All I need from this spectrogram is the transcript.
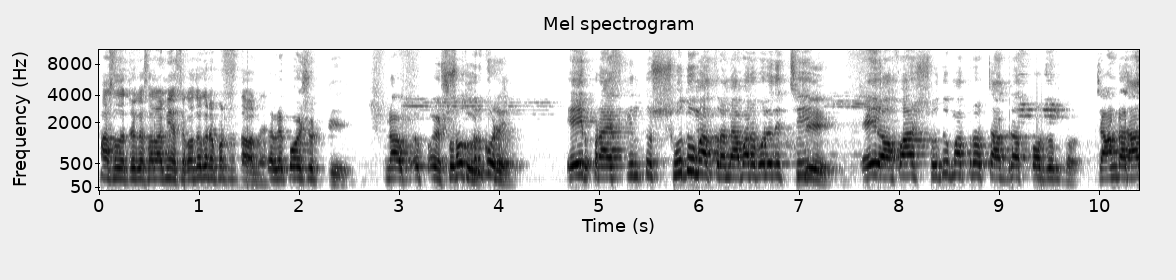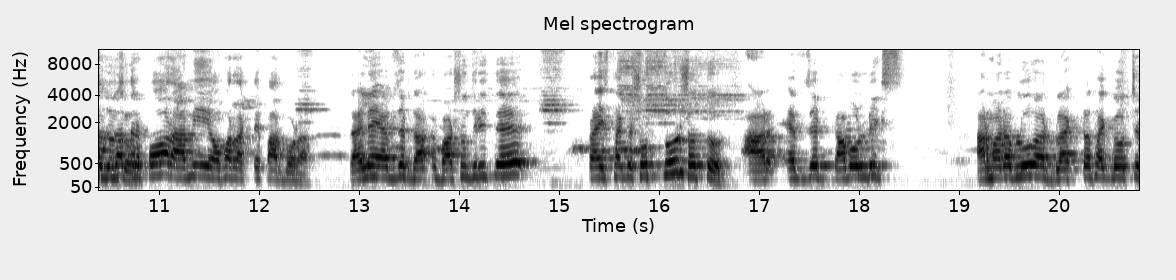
পাঁচ হাজার টাকা সালামি আছে। কত করে পড়ছে তাহলে? তাহলে পঁয়ষট্টি। না সত্তর। করে? এই প্রাইস কিন্তু শুধুমাত্র আমি আবার বলে দিচ্ছি এই অফার শুধুমাত্র চার রাত পর্যন্ত। চার রাত রাতের পর আমি এই অফার রাখতে পারব না। তাহলে এফজেড ভার্সন থ্রিতে প্রাইস থাকবে সত্তর। সত্তর। আর এফজেড ডাবল ডিক্স আর্মাডা ব্লু আর ব্ল্যাকটা থাকবে হচ্ছে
